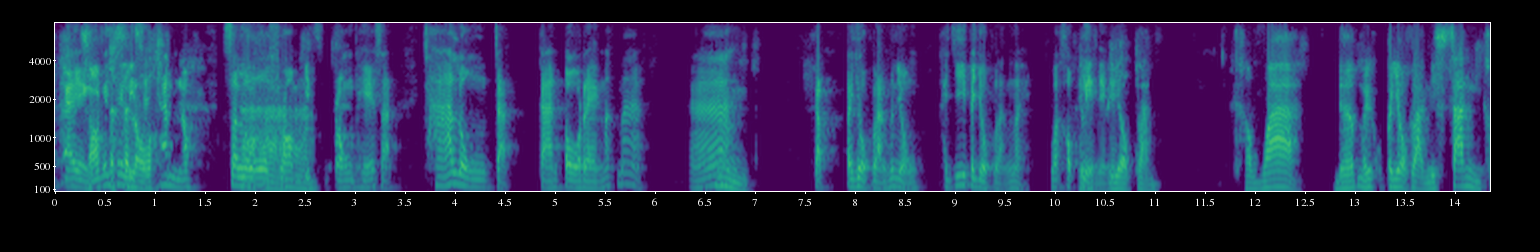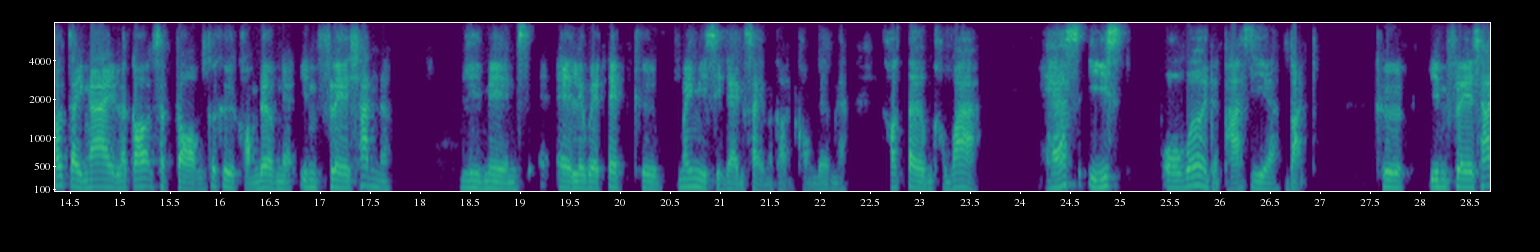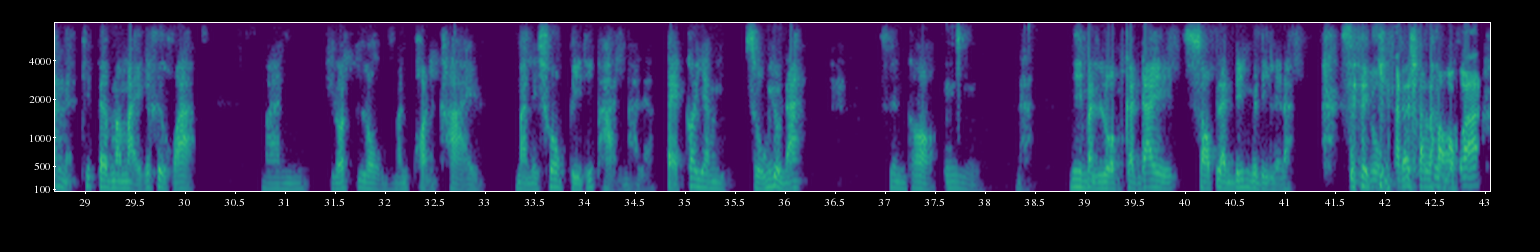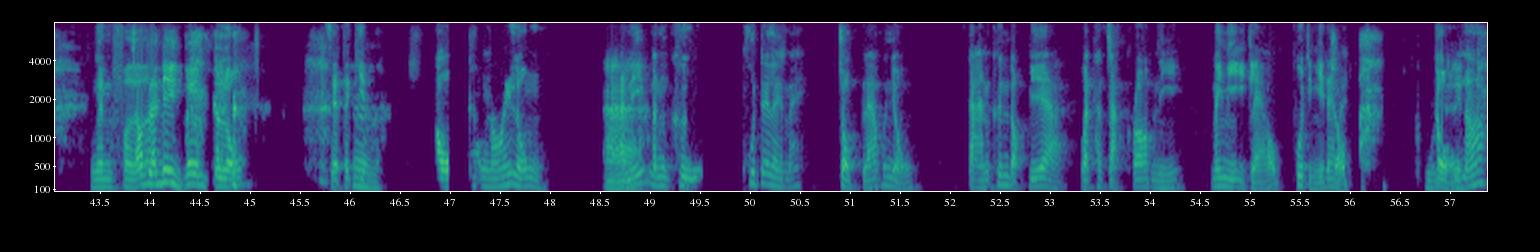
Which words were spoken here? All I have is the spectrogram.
แปลอย่างนี้ไม่ใช่ recession เนาะ slow from its strong pace อะช้าลงจากการโตแรงมากๆอ่าอืมกับประโยคหลังคุณหยง ขยี้ประโยคหลังหน่อยว่าเขาเปลี่ยนยังปไงระโยคหลังคำว่า เดิมประโยคหลังนี้สั้นเข้าใจง่ายแล้วก็สตรองก็คือของเดิมเนี่ย inflation นะ remains elevated คือไม่มีสีแดงใส่มาก่อนของเดิมนะเขาเติมคำว่า has eased over the past year but คือ inflation เนี่ยที่เติมมาใหม่ก็คือว่า มันลดลงมันผ่อนคลายมาในช่วงปีที่ผ่านมาแล้ว แต่ก็ยังสูงอยู่นะ ซึ่งก็อืมนี่มันรวมกันได้ soft landing พอดีเลยนะ เศรษฐรวมกิจกันก็ชะลคืออบอกว่า เงินเฟ้อ soft landing เริ่มจะลง เศรษฐกิจเออโตน้อยลง อันนี้มันคือพูดได้เลยไหม จบแล้วคุณหยง การขึ้นดอกเบี้ย วัฏจักรรอบนี้ ไม่มีอีกแล้ว พูดอย่างนี้ได้จไหมบพูดจบลยเนาะ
